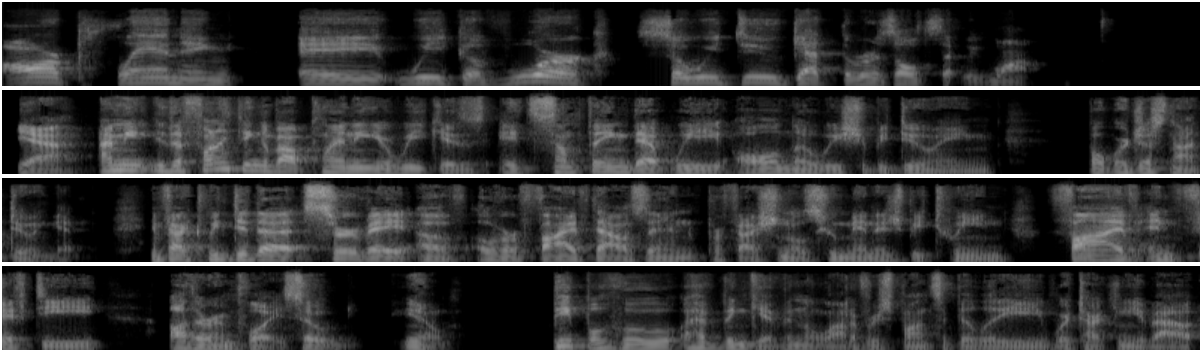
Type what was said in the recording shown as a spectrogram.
are planning a week of work so we do get the results that we want? Yeah. I mean, the funny thing about planning your week is it's something that we all know we should be doing, but we're just not doing it. In fact, we did a survey of over 5,000 professionals who manage between 5 and 50 other employees. So, you know, people who have been given a lot of responsibility. We're talking about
